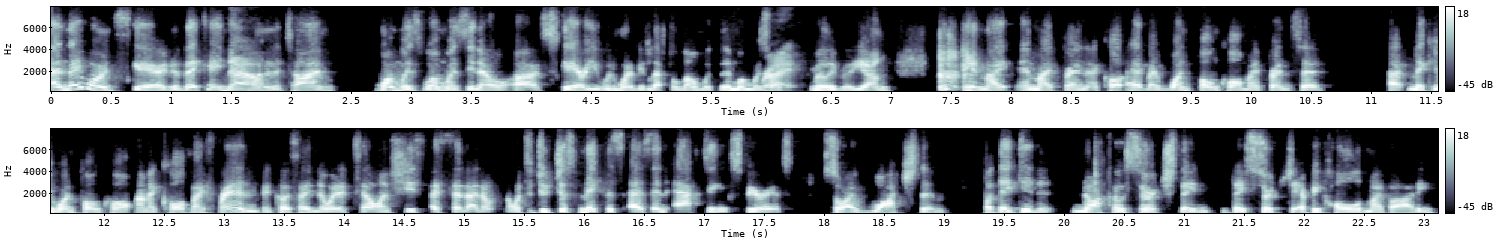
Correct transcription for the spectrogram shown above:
and they weren't scared. You know, They came in one at a time. One was one was you know uh, scary. You wouldn't want to be left alone with them. One was Right. like really really young. and my and my friend, I called. I had my one phone call. My friend said, uh, "Make your one phone call." And I called my friend because I know what to tell. And she's. I said, "I don't know what to do. Just make this as an acting experience." So I watched them, but they did a narco search. They they searched every hole of my body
